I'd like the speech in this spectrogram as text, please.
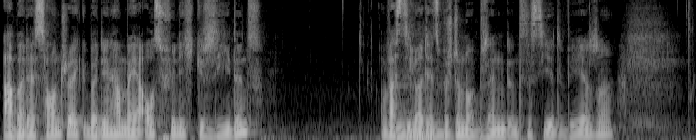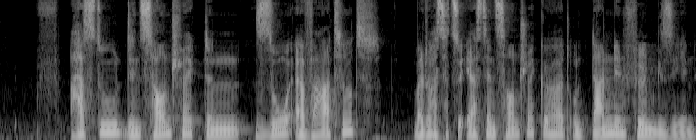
Aber der Soundtrack, über den haben wir ja ausführlich geredet. Was die Leute jetzt mhm. bestimmt noch brennend interessiert wäre. Hast du den Soundtrack denn so erwartet? Weil du hast ja zuerst den Soundtrack gehört und dann den Film gesehen.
